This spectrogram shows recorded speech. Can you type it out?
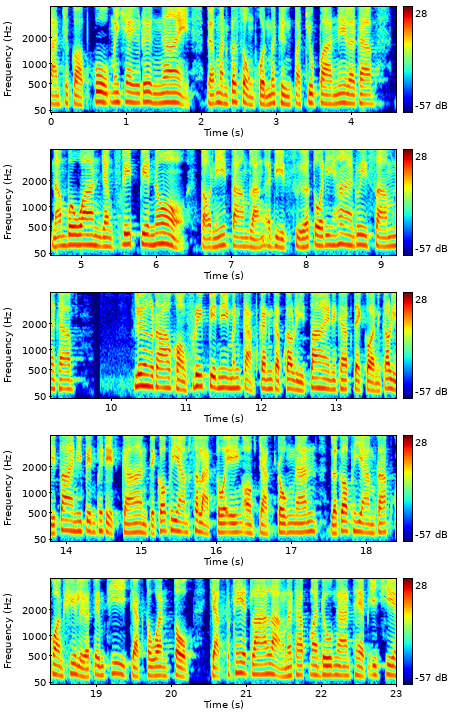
การจะกอบกู้ไม่ใช่เรื่องง่าย แล้วมันก็ส่งผลมาถึงปัจจุบันนี่แหละครับ number one อย่างฟลิปเปียโนตอนนี้ตามหลังอดีตเสือตัวที่ 5 ด้วยซ้ำนะครับ เรื่องราวของฟิลิปปินส์นี่มันกลับกันกับเกาหลีใต้นะครับ แต่ก่อนเกาหลีใต้นี่เป็นเผด็จการ แต่ก็พยายามสลัดตัวเองออกจากตรงนั้น แล้วก็พยายามรับความช่วยเหลือเต็มที่จากตะวันตก จากประเทศล้าหลังนะครับ มาดูงานแถบเอเชีย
